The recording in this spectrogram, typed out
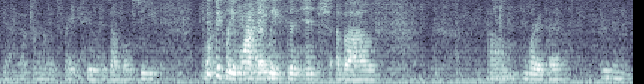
See how that one goes right to his elbow. So you typically want at least an inch above um, where the, uh,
